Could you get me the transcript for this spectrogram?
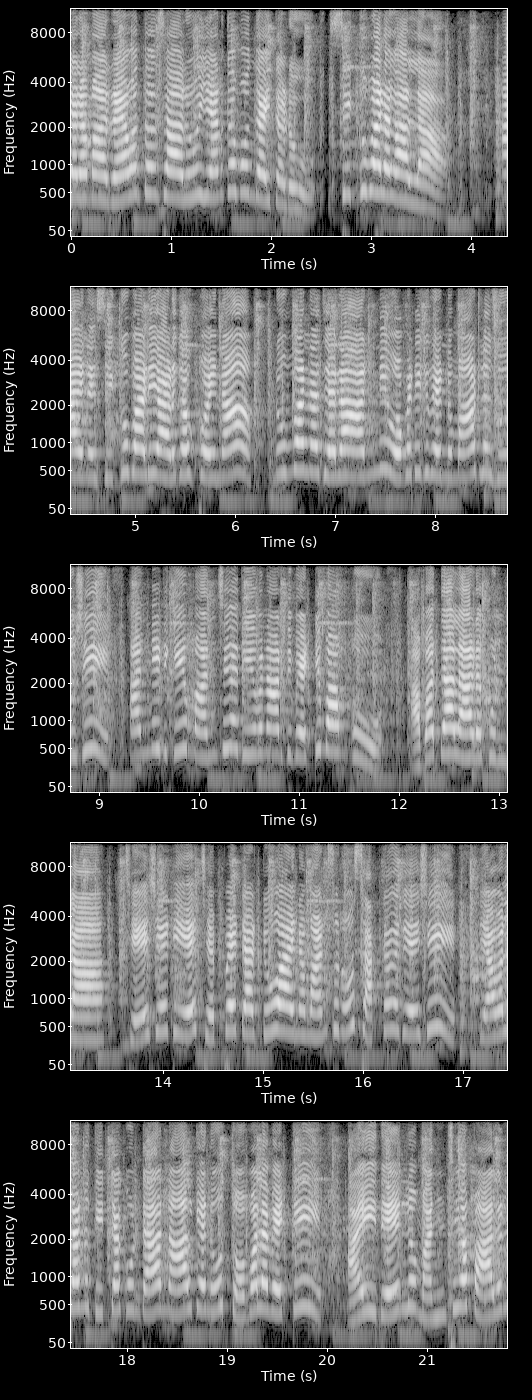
జర మా రేవంతం సారు వెనక ముందైతాడు. సిగ్గుపడగాల ఆయన సిగ్గుపడి అడగకపోయినా నువ్వన్న జర అన్ని ఒకటికి రెండు మాటలు చూసి అన్నిటికీ మంచిగా దీవనార్థి పెట్టి పంపు. అబద్ధాలు ఆడకుండా చేసేటి చెప్పేటట్టు ఆయన మనసును చక్కగా చేసి ఎవలను తిట్టకుండా నాలుకను తొవ్వల పెట్టి ఐదేండ్లు మంచిగా పాలన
